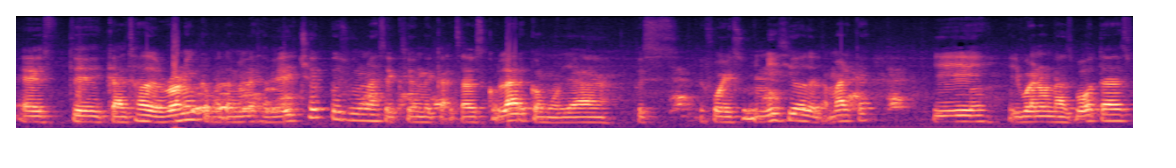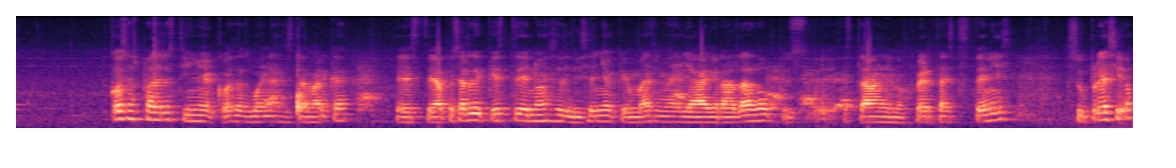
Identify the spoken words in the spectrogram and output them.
este calzado de running como también les había dicho pues una sección de calzado escolar como ya pues fue su inicio de la marca. Y, y bueno unas botas. Cosas padres tiene cosas buenas esta marca. Este a pesar de que este no es el diseño que más me haya agradado pues eh, estaban en oferta estos tenis. Su precio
